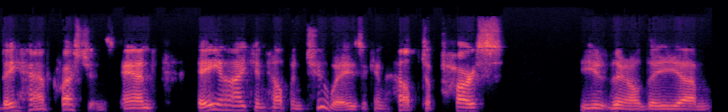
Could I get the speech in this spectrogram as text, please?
they have questions. And AI can help in two ways. It can help to parse, you, you know, the um,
